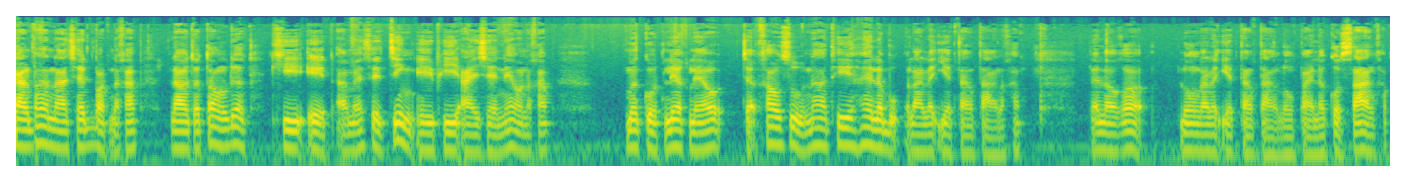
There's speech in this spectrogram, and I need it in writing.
การพัฒนาแชทบอทนะครับ เราจะต้องเลือก Create a Messaging API Channel นะครับ เมื่อกดเลือกแล้วจะเข้าสู่หน้าที่ให้ระบุรายละเอียดต่างๆนะครับ แล้วเราก็ลงรายละเอียดต่างๆ ลงไปแล้วกดสร้างครับ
